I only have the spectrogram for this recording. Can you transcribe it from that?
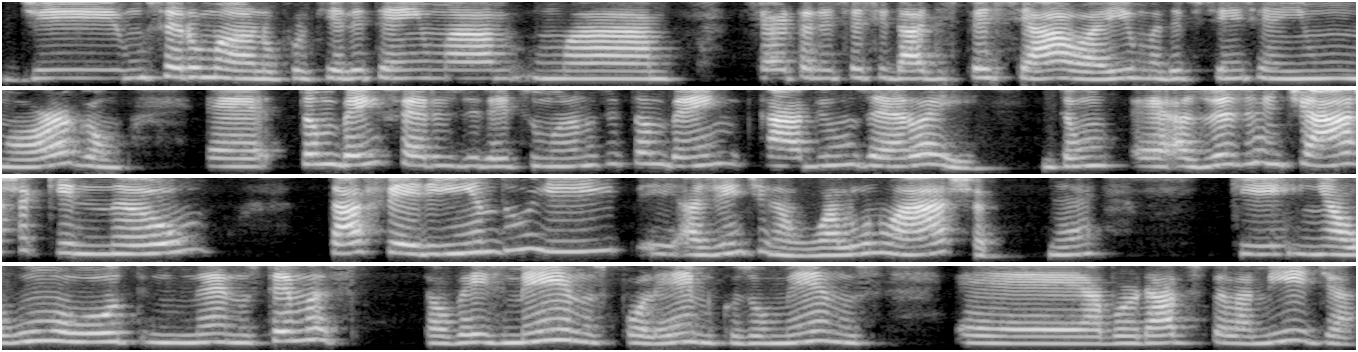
de um ser humano porque ele tem uma, uma certa necessidade especial, aí uma deficiência em um órgão, é, também fere os direitos humanos e também cabe um zero aí. Então, é, às vezes a gente acha que não está ferindo e, e, a gente não, o aluno acha, né, que em algum ou outro, né, nos temas talvez menos polêmicos ou menos é, abordados pela mídia,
